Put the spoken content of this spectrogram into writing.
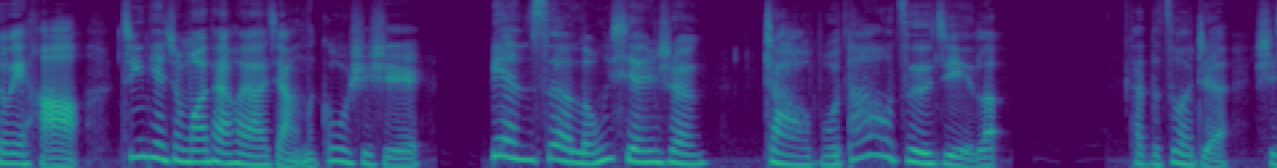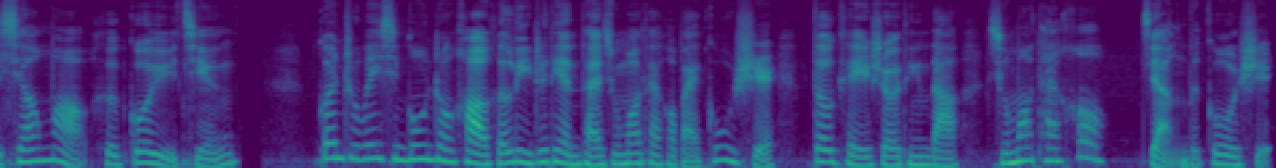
各位好，今天熊猫太后要讲的故事是《变色龙先生找不到自己了》，它的作者是肖茂和郭雨晴。关注微信公众号和荔枝电台“熊猫太后摆故事”，都可以收听到熊猫太后讲的故事。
